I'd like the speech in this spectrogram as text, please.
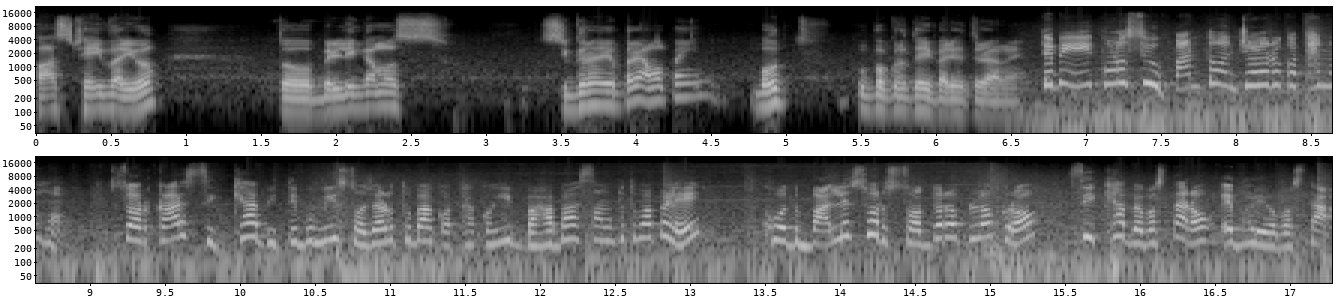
फास्ट हो पार तो बिल्डिंग कम शीघ्र हो पारे आम बहुत उपकृत हो पारे तेज ये कौन उपात अंचल कथा नुह सरकार शिक्षा भित्तिमि सजाड़ा कथा कही बाहा साउटुवा बेले खोद बालेश्वर सदर ब्लक्र शिक्षा व्यवस्था एभली अवस्था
